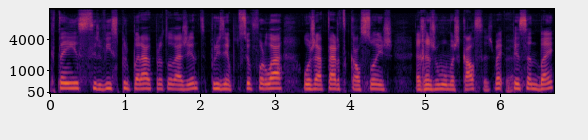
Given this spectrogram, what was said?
que tem esse serviço preparado para toda a gente? Por exemplo, se eu for lá hoje à tarde de calções, arranjam-me umas calças? Bem, pensando bem,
